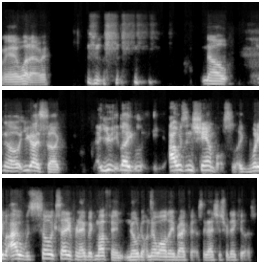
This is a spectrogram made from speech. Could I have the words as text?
man, whatever. No, no, you guys suck. You like I was in shambles. Like what do you, I was so excited for an egg McMuffin. No, no all day breakfast. Like that's just ridiculous.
